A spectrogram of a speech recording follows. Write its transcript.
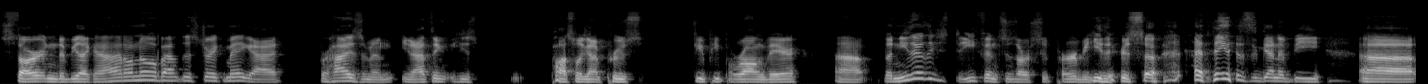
starting to be like, I don't know about this Drake Maye guy for Heisman. You know, I think he's possibly going to prove a few people wrong there. Uh, but neither of these defenses are superb either. So I think this is going to be uh,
